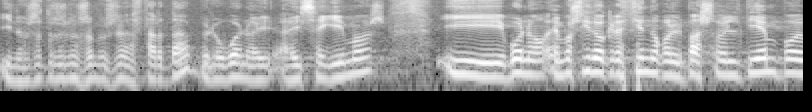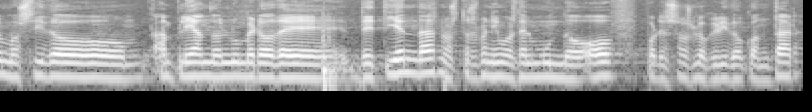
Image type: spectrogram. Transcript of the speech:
y nosotros no somos una startup, pero bueno, ahí, seguimos. Y bueno, hemos ido creciendo con el paso del tiempo, hemos ido ampliando el número de, de tiendas. Nosotros venimos del mundo off, por eso os lo he querido contar.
